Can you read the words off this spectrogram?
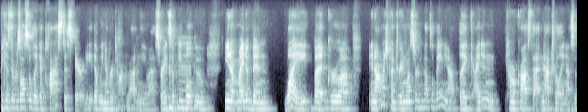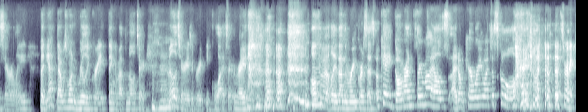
because there was also like a class disparity that we never talk about in the US, right? So mm-hmm. people who, you know, might have been white but grew up in Amish country in Western Pennsylvania. Like I didn't come across that naturally necessarily. But yeah, that was one really great thing about the military. Mm-hmm. The military is a great equalizer, right? Ultimately, then the Marine Corps says, okay, go run three miles. I don't care where you went to school. That's right.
